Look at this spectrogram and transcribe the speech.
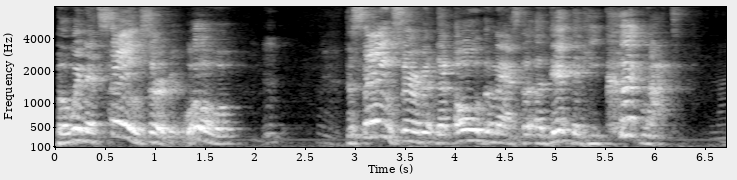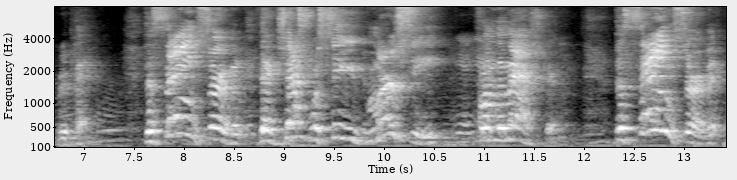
But when that same servant, whoa, whoa, whoa, the same servant that owed the master a debt that he could not repay, the same servant that just received mercy from the master, the same servant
